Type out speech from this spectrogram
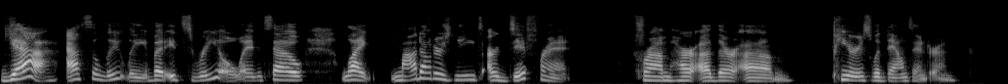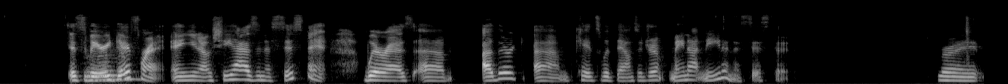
yeah, absolutely, but it's real. And so like my daughter's needs are different from her other um peers with Down syndrome. It's very Mhm. different. And you know, she has an assistant whereas um other um kids with Down syndrome may not need an assistant. Right.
